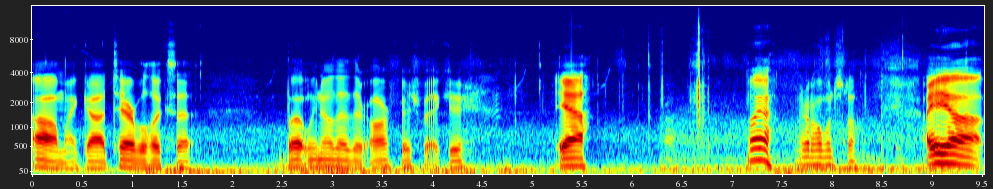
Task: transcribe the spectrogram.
Oh my god, terrible hook set. But we know that there are fish back here. Yeah. Oh yeah, I got a whole bunch of stuff. I uh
